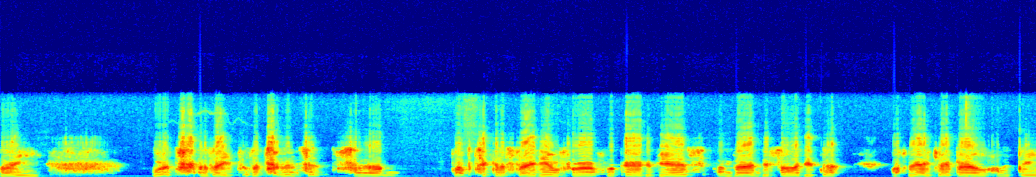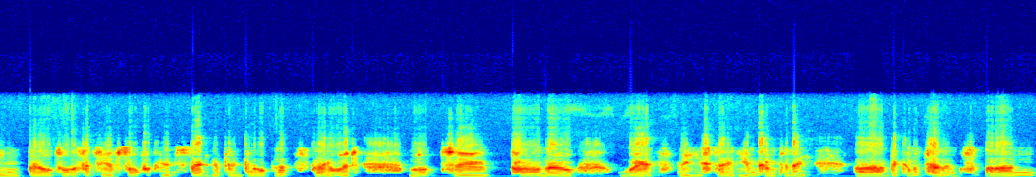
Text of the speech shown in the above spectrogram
they worked as a, as a tenant at um, that particular stadium for, for a period of years, and then decided that after the AJ Bell had been built, or the city of Salford Community Stadium had been built, that they would look to partner with the stadium company uh, and become a tenant. And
